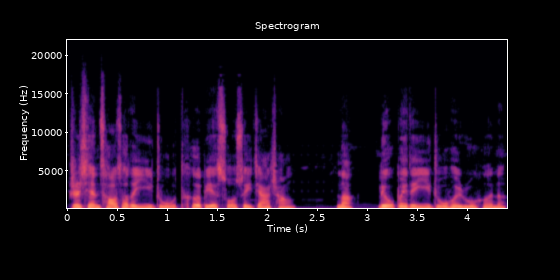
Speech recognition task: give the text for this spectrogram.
之前曹操的遗嘱特别琐碎家常，那刘备的遗嘱会如何呢？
